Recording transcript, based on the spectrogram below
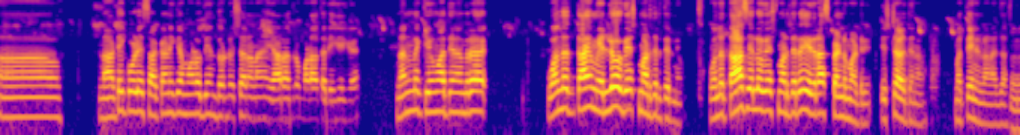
ಆ ನಾಟಿ ಕೋಳಿ ಸಾಕಾಣಿಕೆ ಮಾಡೋದೇನ್ ದೊಡ್ಡ ವಿಚಾರಣ ಯಾರಾದ್ರೂ ಮಾಡತ್ತಾರ ಈಗೀಗ? ನನ್ನ ಕಿವಿಮಾತ್ ಏನಂದ್ರೆ ಒಂದ್ ಟೈಮ್ ಎಲ್ಲೋ ವೇಸ್ಟ್ ಮಾಡ್ತಿರ್ತೀರಿ ನೀವು. ಒಂದು ತಾಸು ಎಲ್ಲೋ ವೇಸ್ಟ್ ಮಾಡ್ತೀರಿ ಇದರ ಸ್ಪೆಂಡ್ ಮಾಡ್ರಿ. ಇಷ್ಟ ಹೇಳ್ತೀನಿ ನಾನು. ಮತ್ತೇನಿಲ್ಲ ಅಣ್ಣ ಜಾಸ್ತಿ.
